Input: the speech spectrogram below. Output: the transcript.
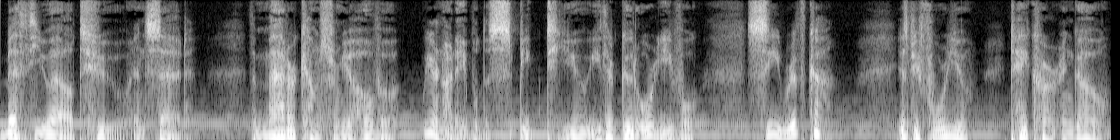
Bethuel too, and said, The matter comes from Jehovah we are not able to speak to you either good or evil. See, Rivka is before you. Take her and go,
